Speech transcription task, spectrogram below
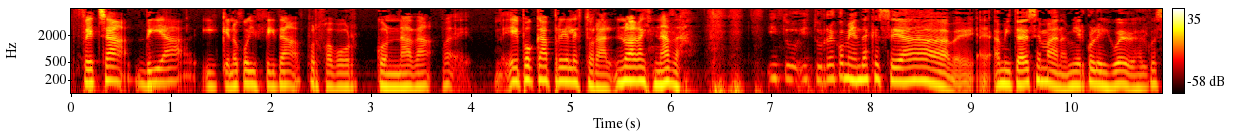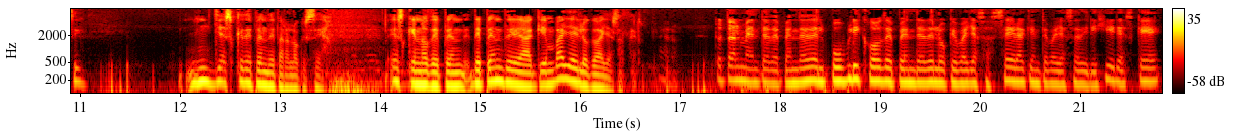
fecha, día y que no coincida, por favor, con nada. Eh, Época preelectoral, no hagáis nada. ¿Y tú, ¿Y tú recomiendas que sea eh, a mitad de semana, miércoles y jueves, algo así? Y es que depende para lo que sea. Es que no depende, depende a quién vaya y lo que vayas a hacer. Totalmente. Depende del público, depende de lo que vayas a hacer, a quién te vayas a dirigir. Es que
